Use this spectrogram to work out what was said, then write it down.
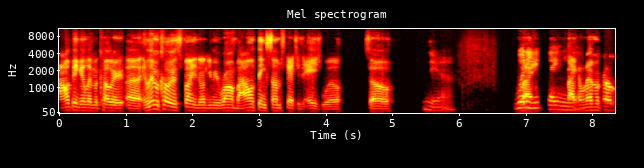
I don't think In Living Color, uh, In Living Color is funny. Don't get me wrong, but I don't think some sketches age well. So, yeah. What like, do you say? Neil? Like In Living Color,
